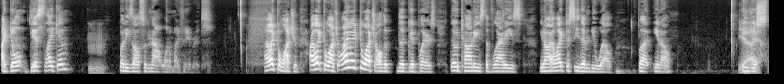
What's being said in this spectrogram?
I don't dislike him, mm-hmm. but he's also not one of my favorites. I like to watch him. I like to watch him. I like to watch all the, the good players, the Ohtanis, the Vladdies. You know, I like to see them do well. But you know, yeah, just,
